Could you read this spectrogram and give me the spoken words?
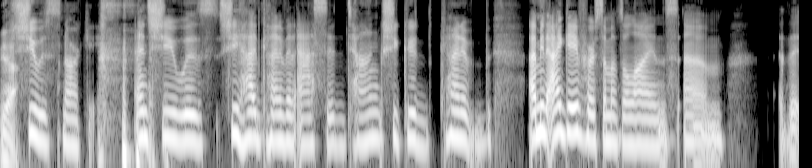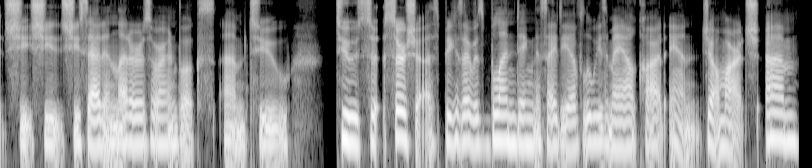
Yeah. She was snarky. and she was she had kind of an acid tongue. She could kind of I mean, I gave her some of the lines um, that she she she said in letters or in books um, to to Saoirse because I was blending this idea of Louisa May Alcott and Jo March. Um,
